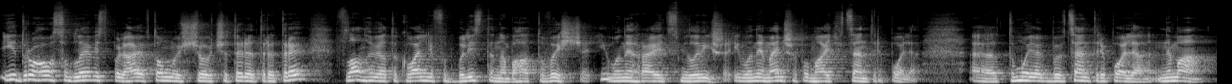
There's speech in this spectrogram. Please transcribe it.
і друга особливість полягає в тому, що в 4-3-3 флангові атакувальні футболісти набагато вище, і вони грають сміливіше, і вони менше допомагають в центрі поля. Е, Тому якби в центрі поля нема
